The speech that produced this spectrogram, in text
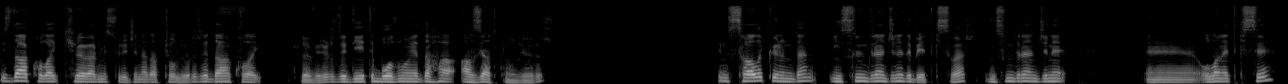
biz daha kolay kilo verme sürecine adapte oluyoruz ve daha kolay kilo veriyoruz ve diyeti bozmaya daha az yatkın oluyoruz. Şimdi sağlık yönünden insülin direncine de bir etkisi var. İnsülin direncine e, olan etkisi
